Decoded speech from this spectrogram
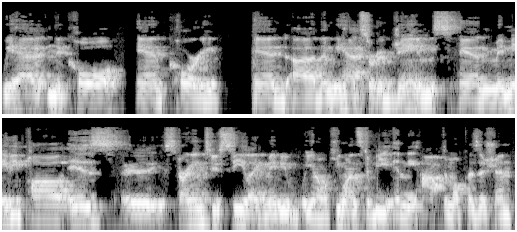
We had Nicole and Corey and uh, then we had sort of James, and maybe Paul is uh, starting to see like maybe you know he wants to be in the optimal position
